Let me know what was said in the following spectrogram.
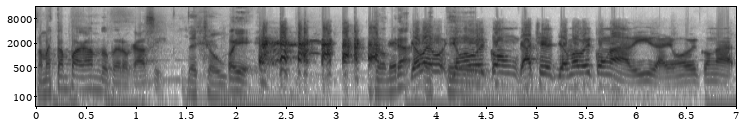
No me están pagando, pero casi. de show. Oye, mira, Yo me, voy- yo me este, voy con H, yo me voy con Adidas, yo me voy con A-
